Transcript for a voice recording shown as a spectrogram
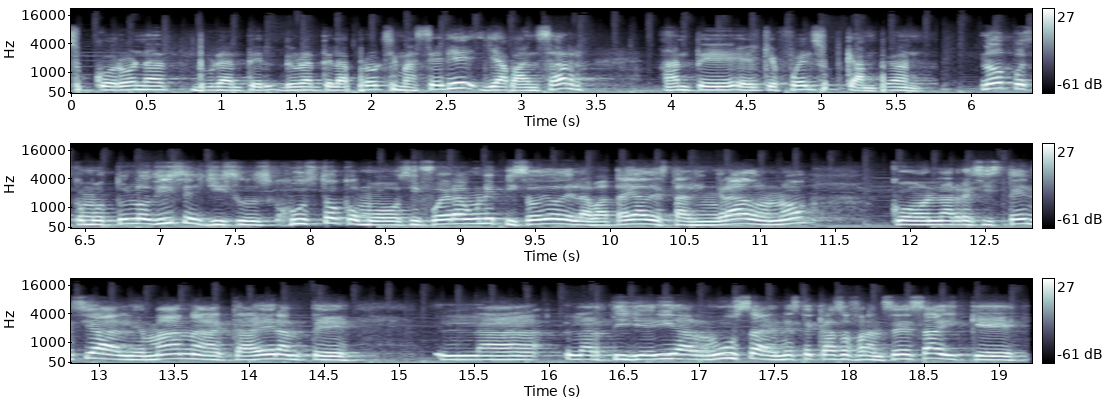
su corona durante, durante la próxima serie y avanzar ante el que fue el subcampeón. No, pues como tú lo dices, Jesus, justo como si fuera un episodio de la batalla de Stalingrado, ¿no? Con la resistencia alemana a caer ante la, artillería rusa, en este caso francesa, y que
